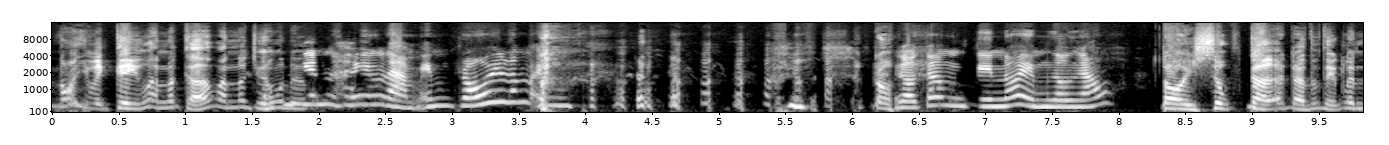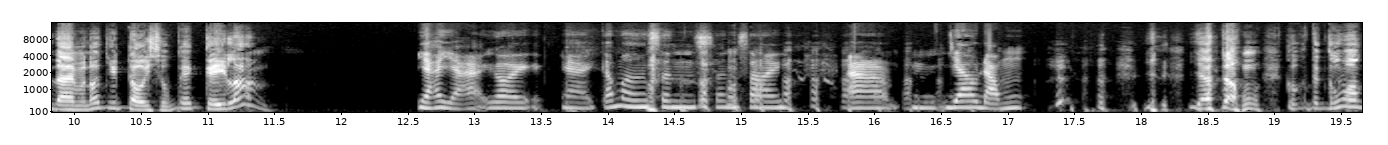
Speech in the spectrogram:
nói như vậy kỳ quá Anh nói cỡ anh nói chuyện không có được hay làm em rối lắm em. Rồi. Rồi cái ông Kim nói em ngơ ngáo. Trồi sụt Trời trời tôi thiệt lên đài mà nói chữ trồi sụt cái kỳ lắm Dạ dạ rồi, à, cảm ơn xin xin sai. À ừm, dao động. dao động cũng, cũng ok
